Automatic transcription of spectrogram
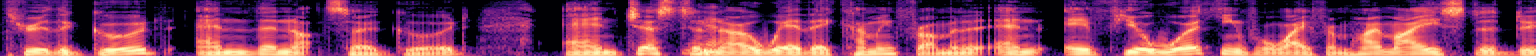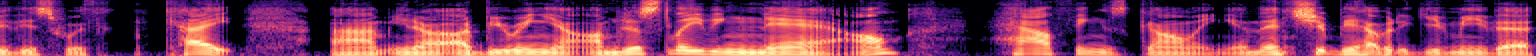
through the good and the not so good, and just to Yeah. know where they're coming from. And, and if you're working from away from home, I used to do this with Kate. Um, you know, I'd be ringing out, I'm just leaving now. How things going? And then she'd be able to give me the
